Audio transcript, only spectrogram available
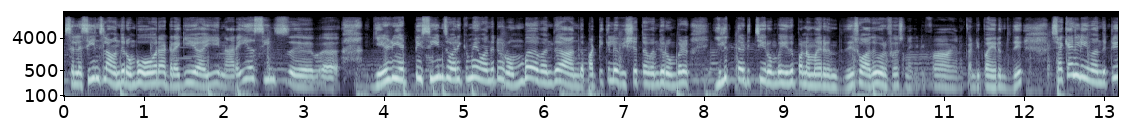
சில சீன்ஸ்லாம் வந்து ரொம்ப ஓவராக ட்ரகி ஆகி நிறைய சீன்ஸ் ஏழு எட்டு சீன்ஸ் வரைக்குமே வந்துட்டு ரொம்ப வந்து அந்த பர்டிகுலர் விஷயத்த வந்து ரொம்ப இழுத்தடிச்சு ரொம்ப இது பண்ண மாதிரி இருந்தது. ஸோ அது ஒரு ஃபர்ஸ்ட் நெகட்டிவாக எனக்கு கண்டிப்பாக இருந்தது. செகண்ட்லி வந்துட்டு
